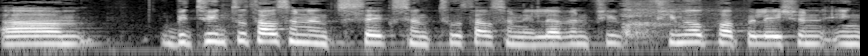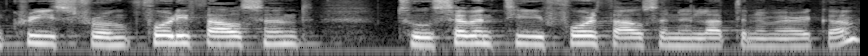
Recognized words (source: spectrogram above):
Um, between 2006 and 2011, f- female population increased from 40,000 to 74,000 in Latin America.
